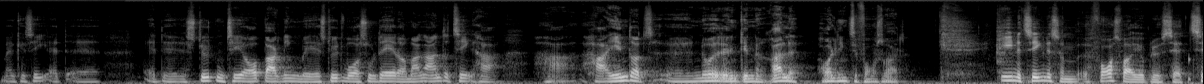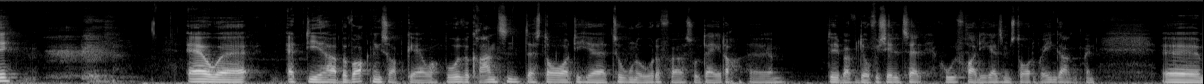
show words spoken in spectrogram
man kan se, at, øh, at støtten til opbakning med støtte vores soldater og mange andre ting har, har, har ændret noget af den generelle holdning til forsvaret. En af tingene, som forsvaret jo blev sat til, er jo, at de har bevogtningsopgaver, både ved grænsen, der står de her 248 soldater. Det er i hvert fald det officielle tal. Jeg kan ud fra, at de ikke altid står der på en gang, men Øh,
